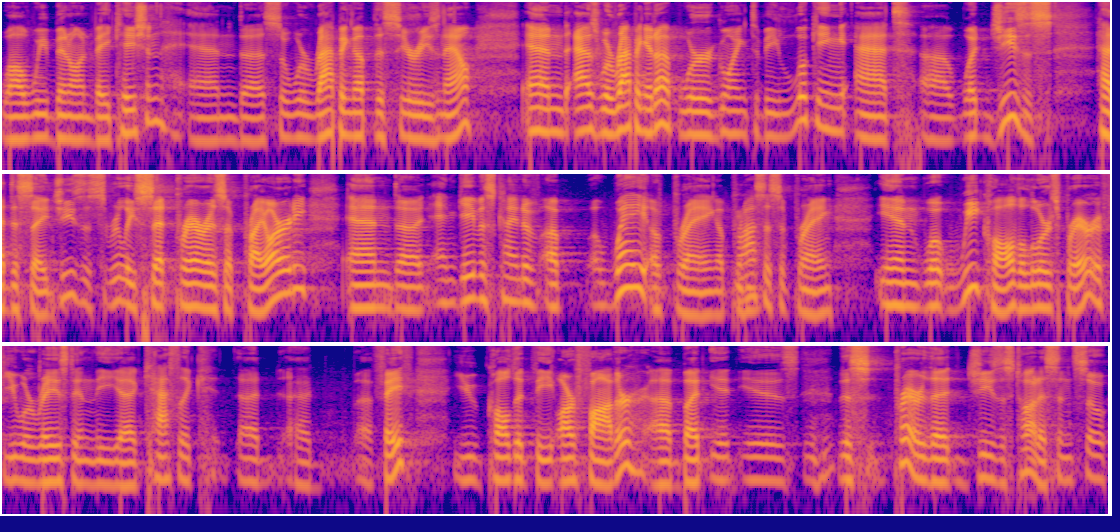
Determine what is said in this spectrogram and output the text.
While we've been on vacation, and uh, so we're wrapping up this series now. And as we're wrapping it up, we're going to be looking at uh, what Jesus had to say. Jesus really set prayer as a priority and, uh, and gave us kind of a, a way of praying, a process of praying in what we call the Lord's Prayer. If you were raised in the uh, Catholic uh, uh, faith, you called it the Our Father, uh, but it is this prayer that Jesus taught us. And so,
